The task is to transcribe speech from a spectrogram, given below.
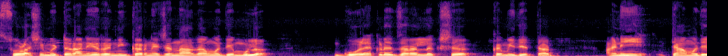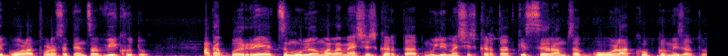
सोळाशे मीटर आणि रनिंग करण्याच्या नादामध्ये मुलं गोळ्याकडे जरा लक्ष कमी देतात आणि त्यामध्ये गोळा थोडासा त्यांचा वीक होतो. आता बरेच मुलं मला मेसेज करतात मुली मेसेज करतात की सर आमचा गोळा खूप कमी जातो.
